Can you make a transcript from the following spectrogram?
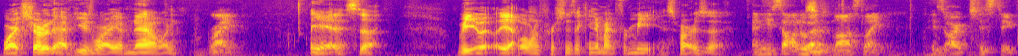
where I started at, here's where I am now, and Right. yeah, that's the, we uh, yeah one of the first things that came to mind for me as far as uh, And he's someone who hasn't lost like his artistic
